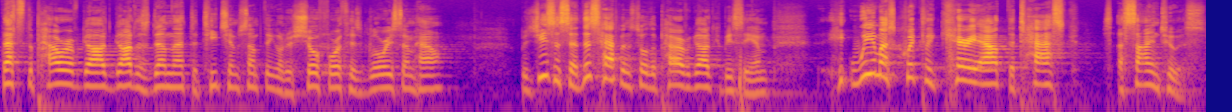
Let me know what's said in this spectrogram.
that's the power of God. God has done that to teach him something or to show forth his glory somehow. But Jesus said, this happens so the power of God could be seen. We must quickly carry out the task assigned to us.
